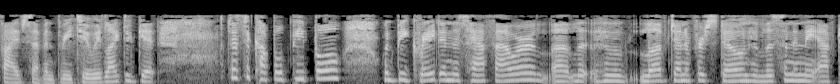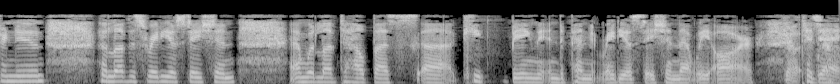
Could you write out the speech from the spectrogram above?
5732. We'd like to get just a couple people would be great in this half hour uh, who love Jennifer Stone, who listen in the afternoon, who love this radio station, and would love to help us uh, keep being the independent radio station that we are yeah, today.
